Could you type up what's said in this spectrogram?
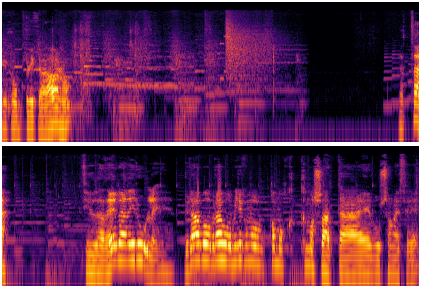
Qué complicado, ¿no? Ya está. Ciudadela de Irule. Bravo, bravo. Mira cómo, cómo, cómo salta el buzón ese, ¿eh?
